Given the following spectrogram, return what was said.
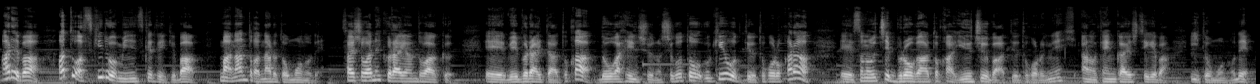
あれば、あとはスキルを身につけていけば、まあなんとかなると思うので、最初はね、クライアントワーク、えー、ウェブライターとか動画編集の仕事を受けようっていうところから、えー、そのうちブロガーとか YouTuber っていうところにね、あの、展開していけばいいと思うので、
